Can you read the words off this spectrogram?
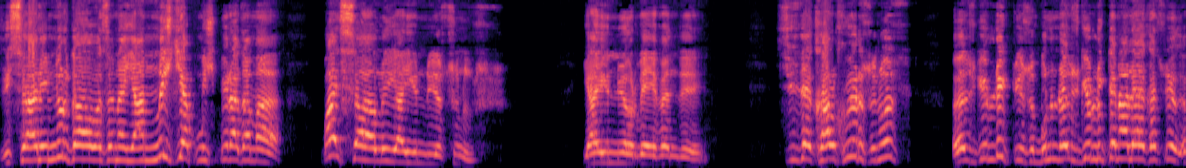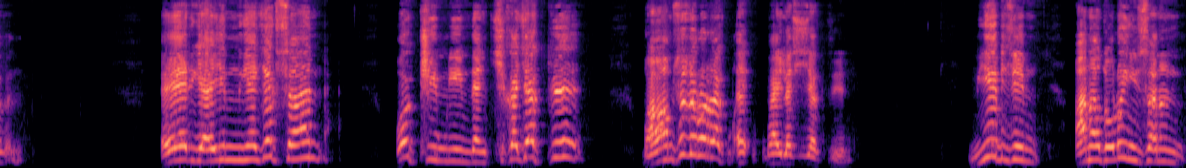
Risale-i Nur davasına yanlış yapmış bir adama başsağlığı yayınlıyorsunuz. Yayınlıyor beyefendi. Siz de kalkıyorsunuz, özgürlük diyorsun. Bunun özgürlükten alakası yok efendim. Eğer yayınlayacaksan o kimliğinden çıkacaktı, bağımsız olarak e, paylaşacaktı. Niye bizim Anadolu insanın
